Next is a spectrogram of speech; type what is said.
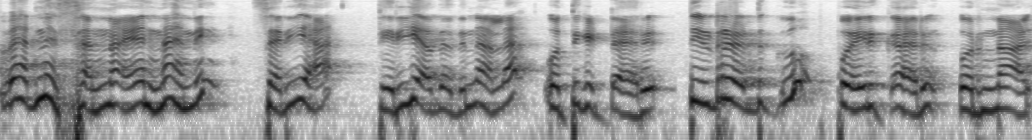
அவேர்னஸ் என்ன என்னன்னு சரியாக தெரியாததுனால ஒத்துக்கிட்டாரு. திருடுறதுக்கு போயிருக்காரு ஒரு நாள்.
